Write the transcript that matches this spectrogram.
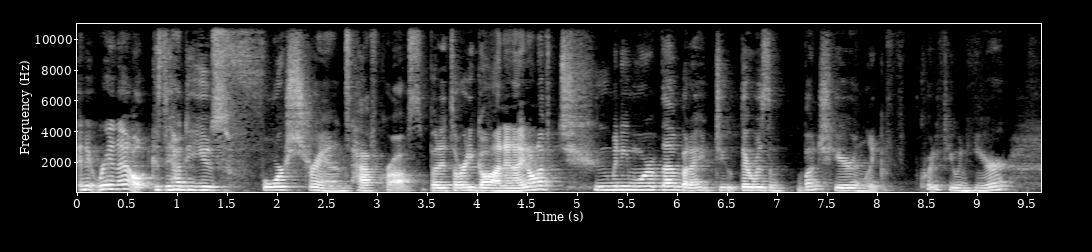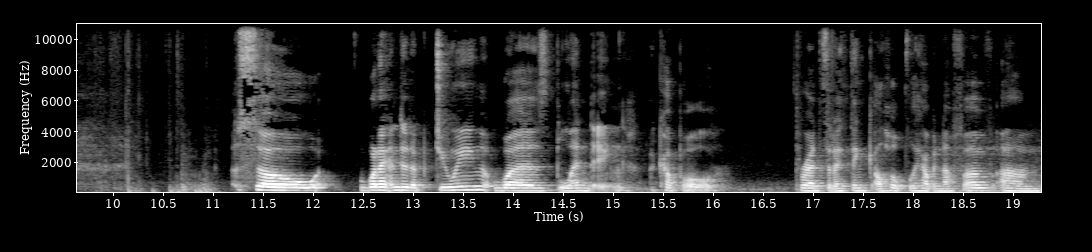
and it ran out because they had to use four strands half cross, but it's already gone. And I don't have too many more of them, but I do, there was a bunch here and like quite a few in here. So what I ended up doing was blending a couple threads that I think I'll hopefully have enough of. Um,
